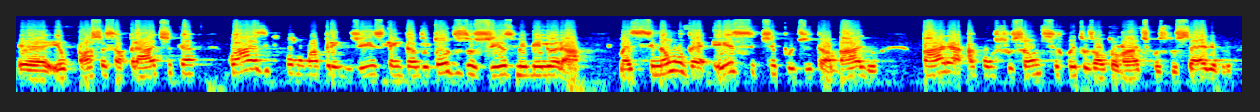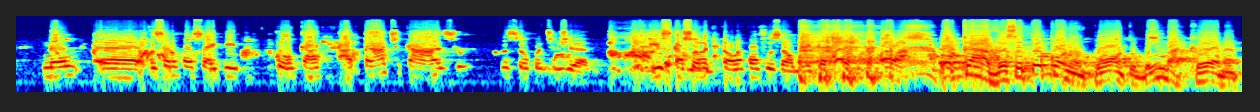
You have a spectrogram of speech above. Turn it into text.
É, eu faço essa prática quase que como um aprendiz, tentando todos os dias me melhorar. Mas se não houver esse tipo de trabalho para a construção de circuitos automáticos do cérebro, não, é, você não consegue colocar a prática ágil no seu cotidiano. E os cachorros que estão na confusão. Ô, Cá, você tocou num ponto bem bacana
